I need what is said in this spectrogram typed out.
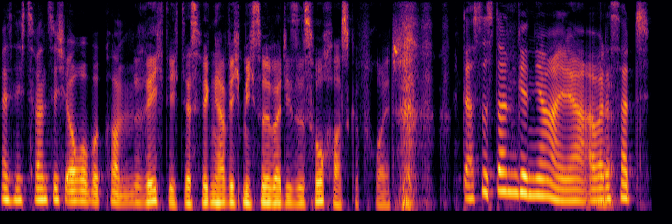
weiß nicht, 20 Euro bekommen. Richtig, deswegen habe ich mich so über dieses Hochhaus gefreut. Das ist dann genial, ja. Aber Ja. das hat,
